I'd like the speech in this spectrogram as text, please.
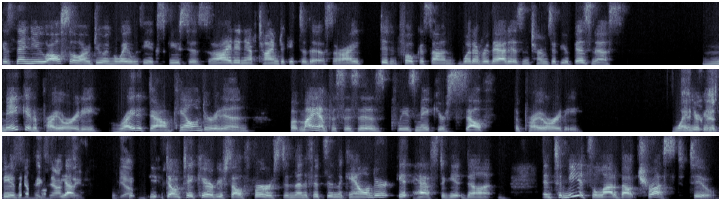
because then you also are doing away with the excuses so i didn't have time to get to this or i didn't focus on whatever that is in terms of your business make it a priority write it down calendar it in But my emphasis is please make yourself the priority when And you're your going to be available. Exactly. Yes. Yep. Don't take care of yourself first. And then if it's in the calendar, it has to get done. And to me, it's a lot about trust too,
